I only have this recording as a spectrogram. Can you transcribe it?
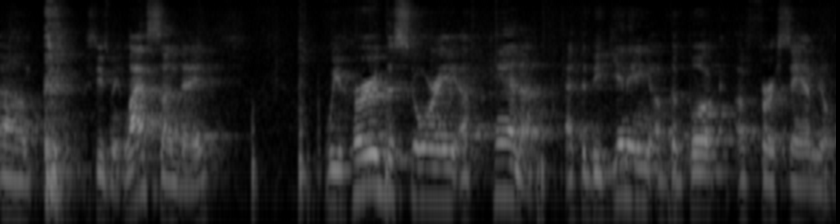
um, excuse me, last Sunday, we heard the story of Hannah at the beginning of the book of 1 Samuel.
